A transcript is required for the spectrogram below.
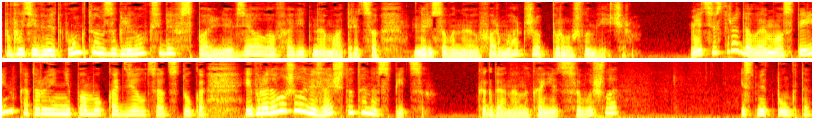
По пути в медпункт он заглянул к себе в спальню и взял алфавитную матрицу, нарисованную Формаджо прошлым вечером. Медсестра дала ему аспирин, который не помог отделаться от стука, и продолжила вязать что-то на спицах. Когда она, наконец, вышла из медпункта,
